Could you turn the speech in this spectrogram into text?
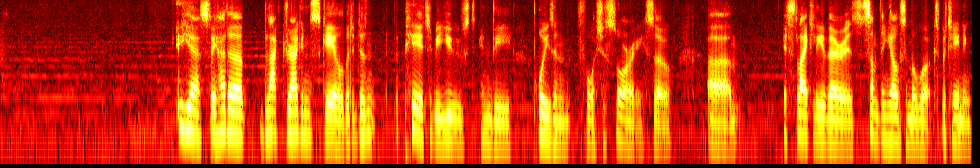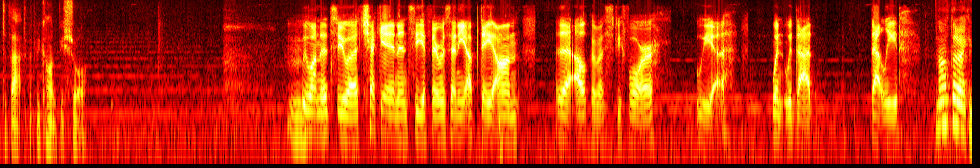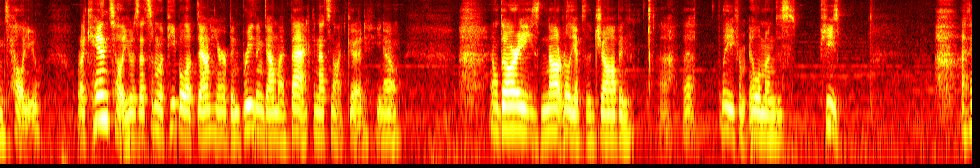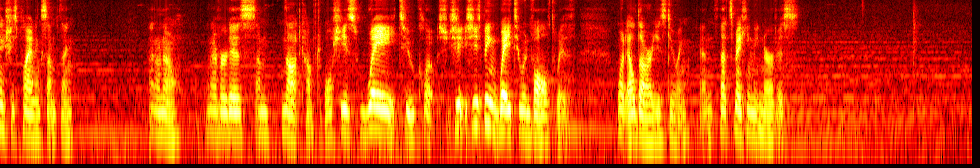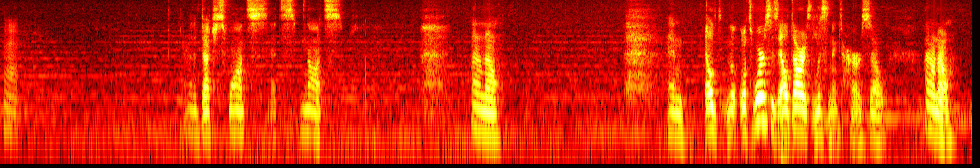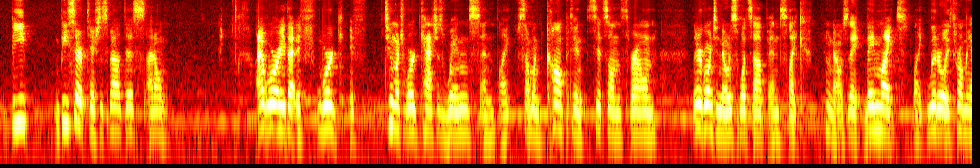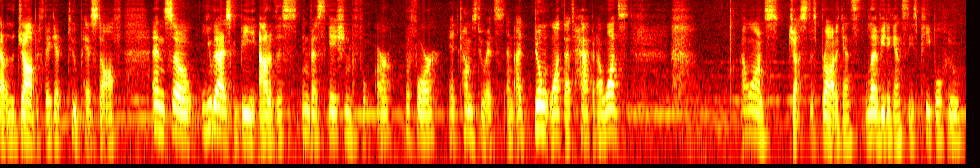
Yes, they had a black dragon scale, but it doesn't appear to be used in the poison for Shisori, so um, it's likely there is something else in the works pertaining to that, but we can't be sure. We wanted to uh, check in and see if there was any update on the alchemist before we uh, went with that that lead. Not that I can tell you. What I can tell you is that some of the people up down here have been breathing down my back, and that's not good, you know? Eldari is not really up to the job, and uh, the lady from Illimund is. She's. I think she's planning something. I don't know. Whatever it is, I'm not comfortable. She's way too close. She, she's being way too involved with what Eldari is doing, and that's making me nervous. The Duchess wants, it's not. I don't know. And El- what's worse is Eldar is listening to her, so I don't know. Be be surreptitious about this. I don't. I worry that if word if too much word catches wind and like someone competent sits on the throne, they're going to notice what's up and like who knows they they might like literally throw me out of the job if they get too pissed off and so you guys could be out of this investigation before before it comes to it and i don't want that to happen i want i want justice brought against levied against these people who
